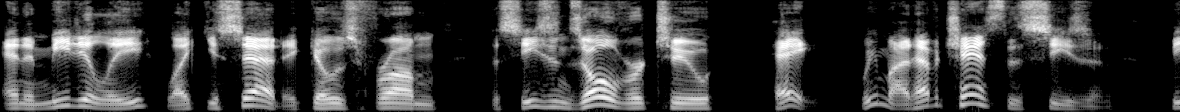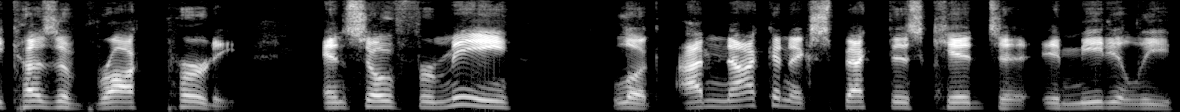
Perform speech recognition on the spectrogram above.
and immediately, like you said, it goes from the season's over to, hey, we might have a chance this season because of Brock Purdy. And so for me, look, I'm not going to expect this kid to immediately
